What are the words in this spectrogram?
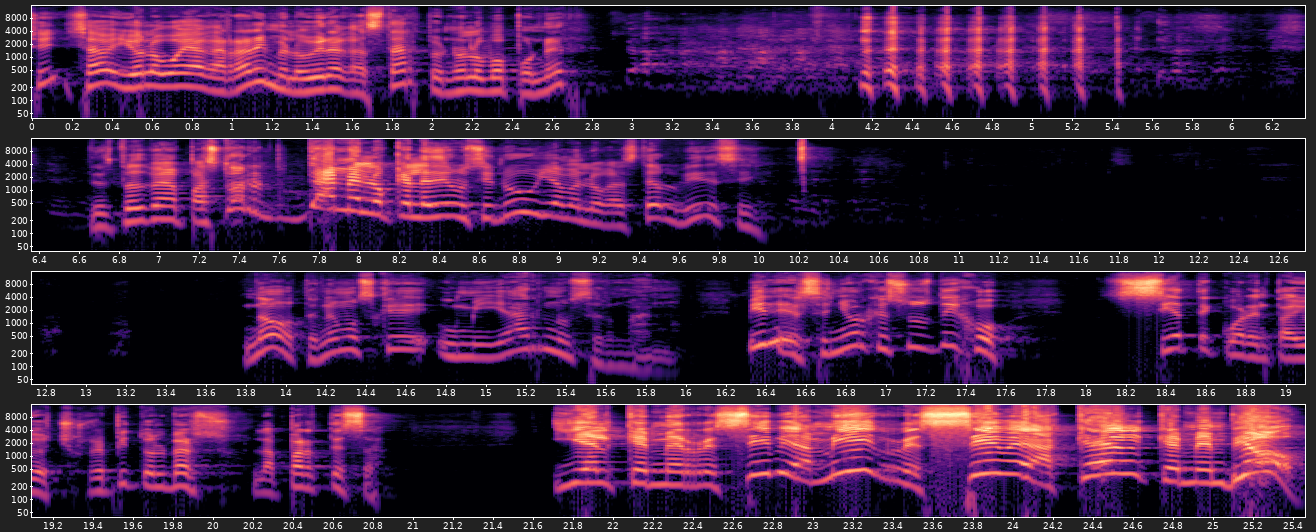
Sí, sabe, yo lo voy a agarrar y me lo voy a gastar, pero no lo voy a poner. Después vea, pastor, dame lo que le dieron. Si no, ya me lo gasté, olvídese. No, tenemos que humillarnos, hermano. Mire, el Señor Jesús dijo 7:48, repito el verso, la parte esa. Y el que me recibe a mí, recibe a aquel que me envió.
